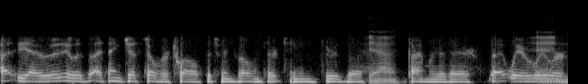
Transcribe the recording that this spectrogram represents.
uh, yeah, it was. I think just over twelve, between twelve and thirteen, through the yeah. time we were there. But we, we were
